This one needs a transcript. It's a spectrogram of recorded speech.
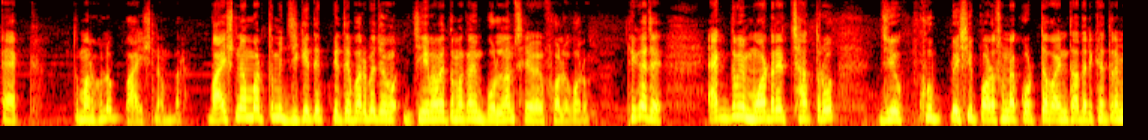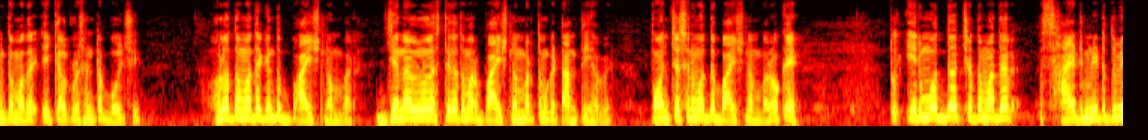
এক, তোমার হলো বাইশ নম্বর। বাইশ নম্বর তুমি জিকেতে পেতে পারবে যেভাবে তোমাকে আমি বললাম সেভাবে ফলো করো, ঠিক আছে? একদমই মডারেট ছাত্র, যে খুব বেশি পড়াশোনা করতে পারেনি, তাদের ক্ষেত্রে আমি তোমাদের এই ক্যালকুলেশনটা বলছি। হলো তোমাদের কিন্তু বাইশ নম্বর। জেনারেল নলেজ থেকে তোমার বাইশ নম্বর তোমাকে টানতেই হবে। পঞ্চাশের মধ্যে বাইশ নম্বর ওকে তো এর মধ্যে হচ্ছে তোমাদের ষাট মিনিটে তুমি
